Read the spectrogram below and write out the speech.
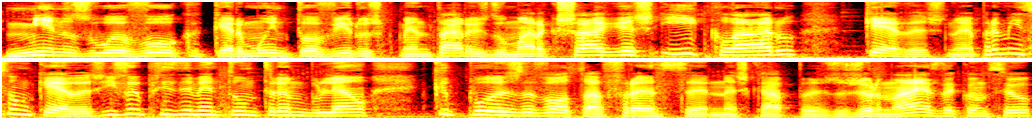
menos o avô que quer muito ouvir os comentários do Marco Chagas e, claro, quedas, não é? Para mim são quedas. E foi precisamente um trambolhão que pôs a volta à França nas capas dos jornais. Aconteceu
